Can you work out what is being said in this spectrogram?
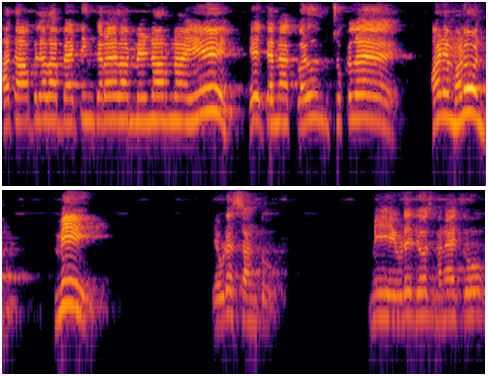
आता आपल्याला बॅटिंग करायला मिळणार नाही हे त्यांना कळून चुकलंय. आणि म्हणून मी एवढंच सांगतो. मी एवढे दिवस म्हणायचो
